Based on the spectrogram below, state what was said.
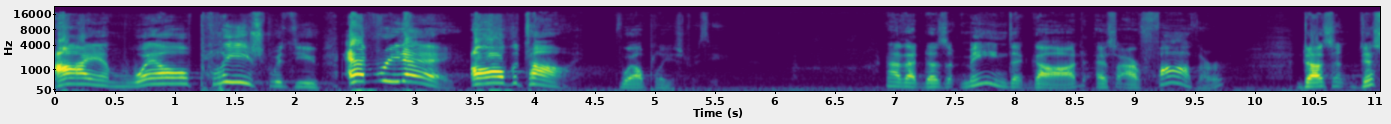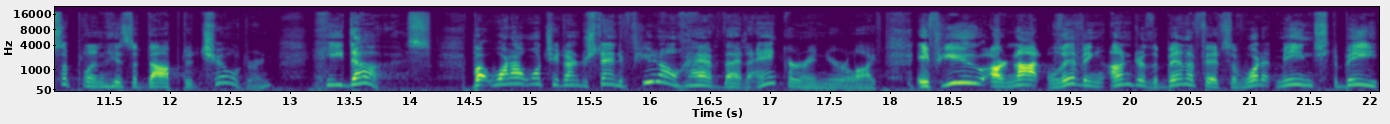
I am well pleased with you every day, all the time. Well pleased with you. Now, that doesn't mean that God, as our Father, doesn't discipline his adopted children, he does. But what I want you to understand if you don't have that anchor in your life, if you are not living under the benefits of what it means to be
